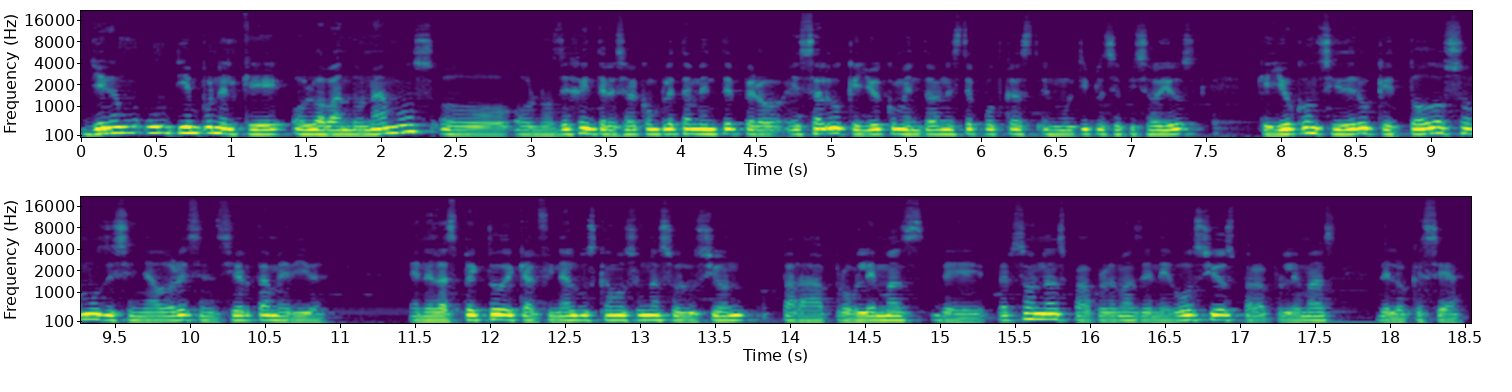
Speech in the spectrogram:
llega un tiempo en el que o lo abandonamos o, nos deja interesar completamente, pero es algo que yo he comentado en este podcast en múltiples episodios, que yo considero que todos somos diseñadores en cierta medida, en el aspecto de que al final buscamos una solución para problemas de personas, para problemas de negocios, para problemas de lo que sea.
